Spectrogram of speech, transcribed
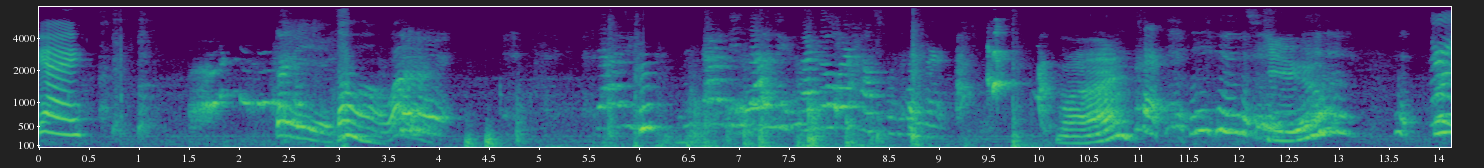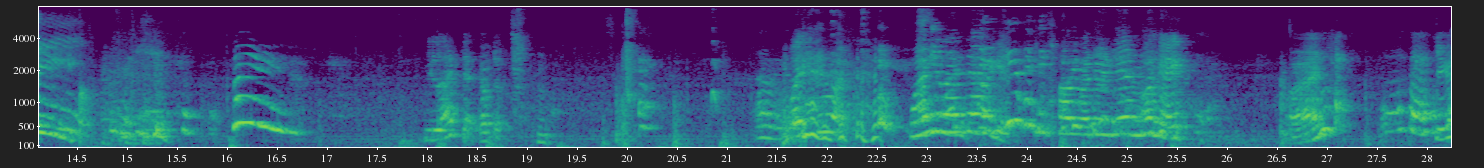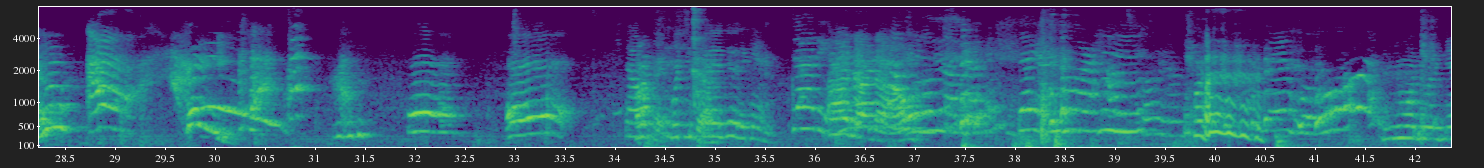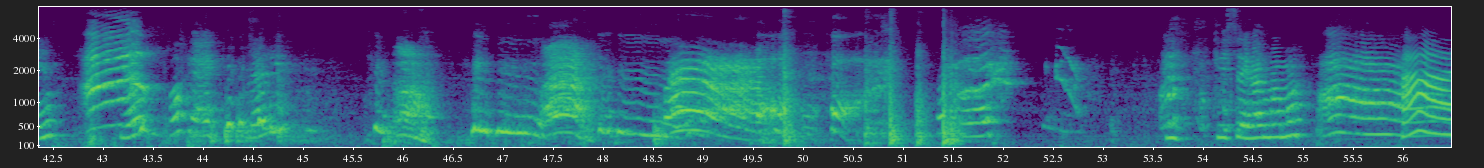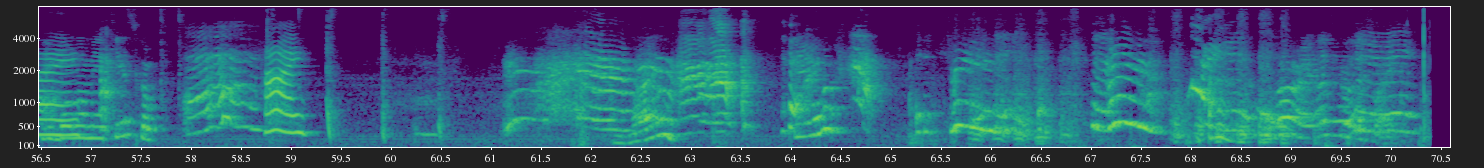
Okay. Three, two, one. One, two, three. Whee! You like that, don't you? Wait, you like- why do you like that again? Oh, you want to do it again? Okay. One, two, Okay, what you going to do it again. Daddy, oh, no, no. Daddy, I You want to do it again? no? Okay. Ready? Ah. Ah. Can you say hi, Mama? Hi. You give Mommy a kiss? Go. Hi. Right?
